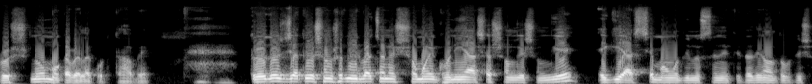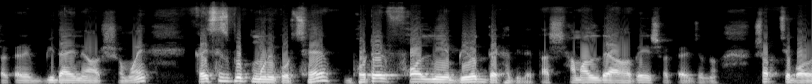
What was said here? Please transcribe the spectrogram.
প্রশ্ন মোকাবেলা করতে হবে। ত্রয়োদশ জাতীয় সংসদ নির্বাচনের সময় ঘনিয়ে আসার সঙ্গে সঙ্গে এগিয়ে আসছে মোহাম্মদ ইউনুসের নেতৃত্বাধীন অন্তর্বর্তী সরকারের বিদায় নেওয়ার সময়। ক্রাইসিস গ্রুপ মনে করছে ভোটের ফল নিয়ে বিরোধ দেখা দিলে তার সামাল দেওয়া হবে এই সরকারের জন্য সবচেয়ে বড়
